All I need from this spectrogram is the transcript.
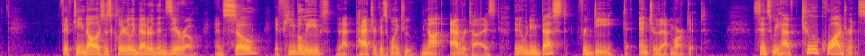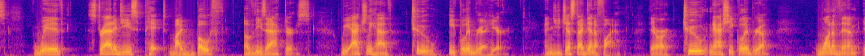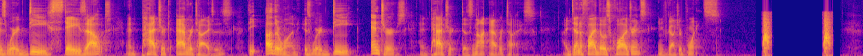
$15 is clearly better than zero. And so, if he believes that Patrick is going to not advertise, then it would be best for D to enter that market. Since we have two quadrants with strategies picked by both of these actors, we actually have two equilibria here. And you just identify them. There are two Nash equilibria. One of them is where D stays out and Patrick advertises. The other one is where D enters and Patrick does not advertise. Identify those quadrants and you've got your points.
